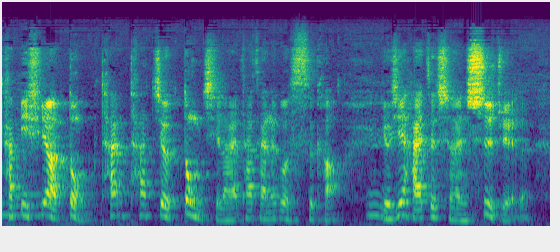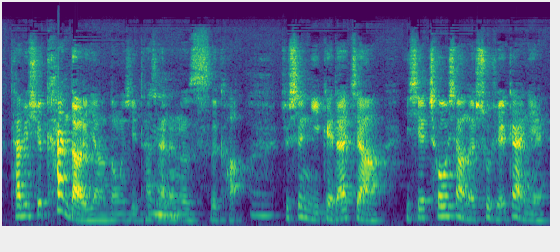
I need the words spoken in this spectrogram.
他必须要动，他他只有动起来，他才能够思考。有些孩子是很视觉的，他必须看到一样东西，他才能够思考。就是你给他讲一些抽象的数学概念，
